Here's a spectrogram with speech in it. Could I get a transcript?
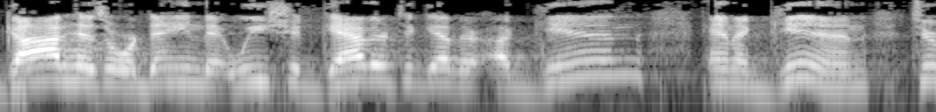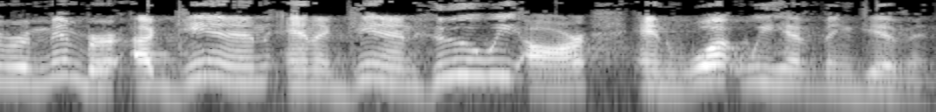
God has ordained that we should gather together again and again to remember again and again who we are and what we have been given.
